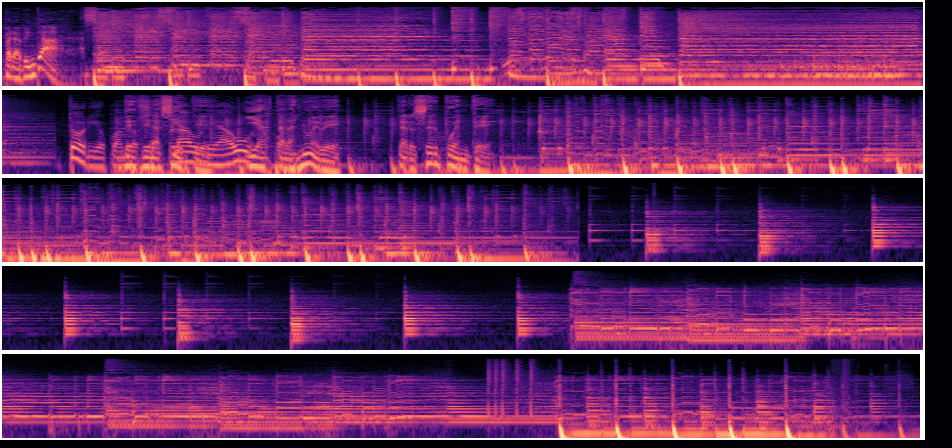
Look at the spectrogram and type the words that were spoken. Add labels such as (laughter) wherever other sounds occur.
para pintar. Center, center, center. Los colores para pintar. Torio cuando Desde se las aplaude 7 a uno. y hasta las 9. Tercer puente.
